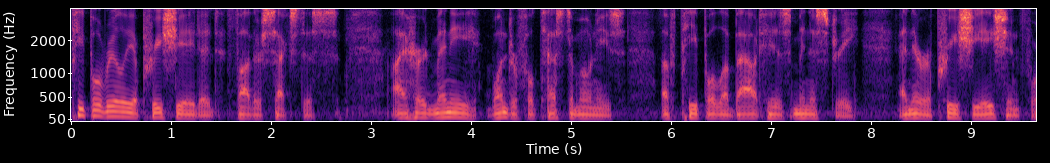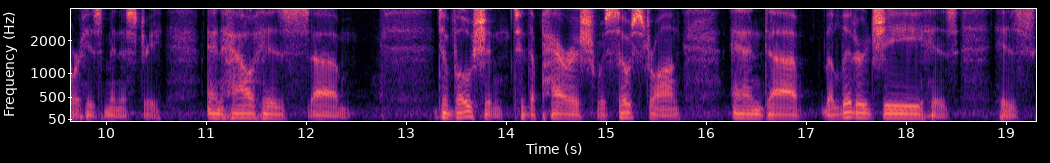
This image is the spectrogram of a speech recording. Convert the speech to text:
people really appreciated Father Sextus. I heard many wonderful testimonies of people about his ministry and their appreciation for his ministry and how his um, devotion to the parish was so strong and uh, the liturgy, his his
